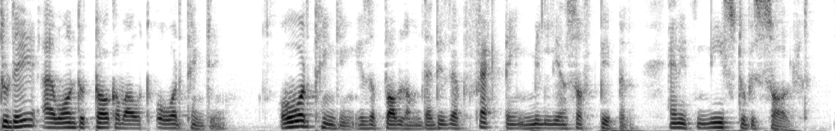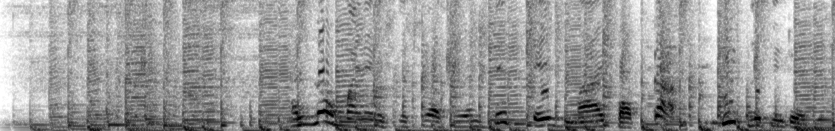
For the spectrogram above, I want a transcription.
Today, I want to talk about overthinking. Overthinking is a problem that is affecting millions of people and it needs to be solved. Hello, my name is Shreya and this is my podcast. Keep listening to it.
